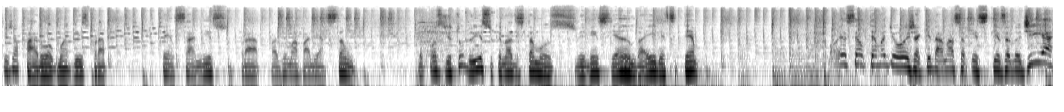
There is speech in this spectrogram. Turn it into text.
Você já parou alguma vez para pensar nisso, para fazer uma avaliação? depois de tudo isso que nós estamos vivenciando aí nesse tempo. Esse é o tema de hoje aqui da nossa pesquisa do dia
